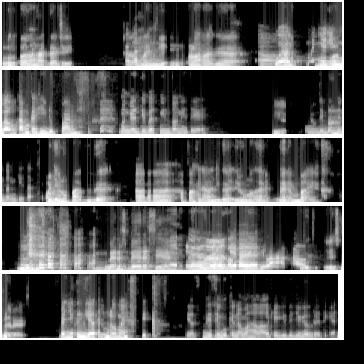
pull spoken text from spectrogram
Olahraga cuy. Apa? Main game, olahraga. Oh. Buat menyeimbangkan kehidupan. Mengganti badminton itu ya? Iya. Mengganti badminton kita. Oh jangan lupa juga uh, apa kita kan juga di rumah nggak ada, ada mbak ya. Beres-beres ya. Beres-beres. Ya. akal. Beres-beres. Banyak kegiatan domestik. Yes, disibukin sama hal-hal kayak gitu juga berarti kan.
